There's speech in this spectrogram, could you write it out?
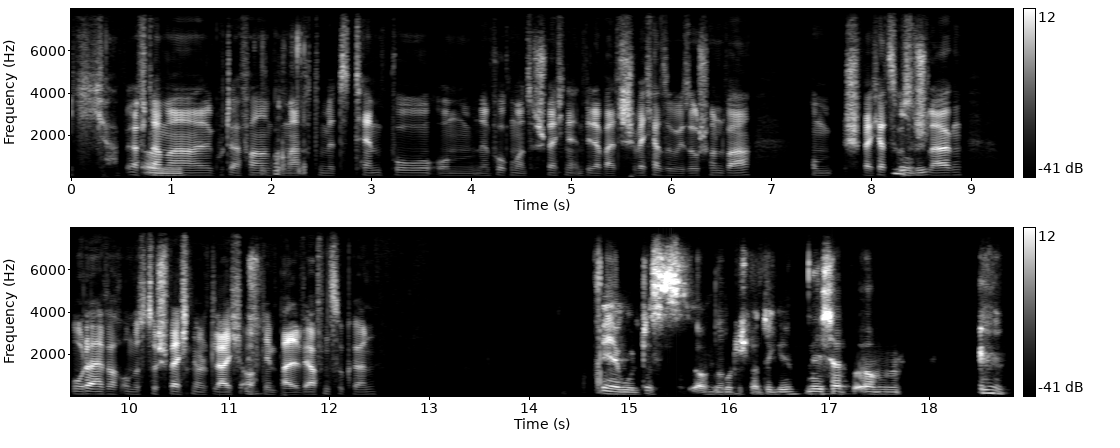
Ich habe öfter Ähm. mal gute Erfahrungen gemacht mit Tempo, um einen Pokémon zu schwächen, entweder weil es schwächer sowieso schon war, um schwächer Mhm. zuzuschlagen, oder einfach um es zu schwächen und gleich auf den Ball werfen zu können. Ja gut, das ist auch eine gute Strategie. Nee, ich habe, ähm,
